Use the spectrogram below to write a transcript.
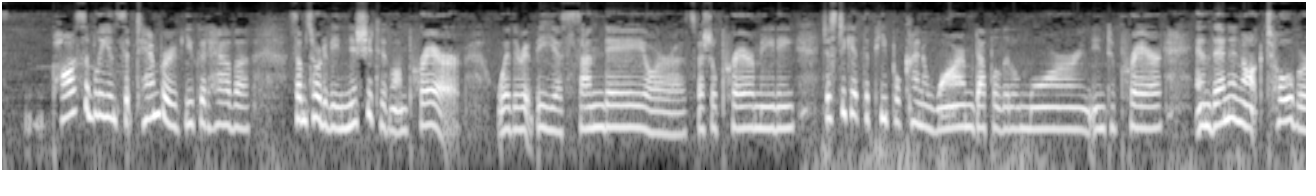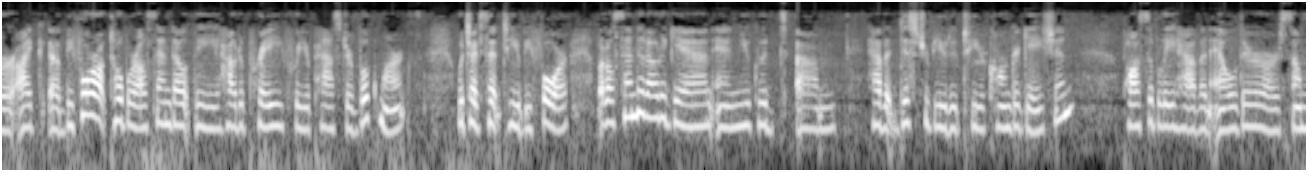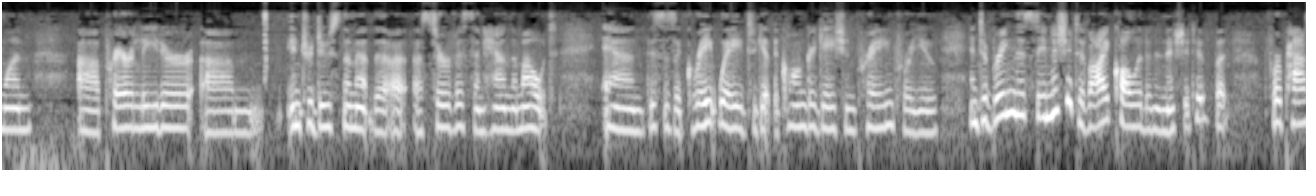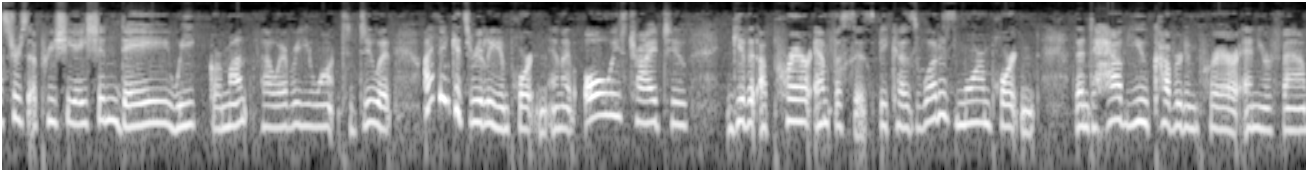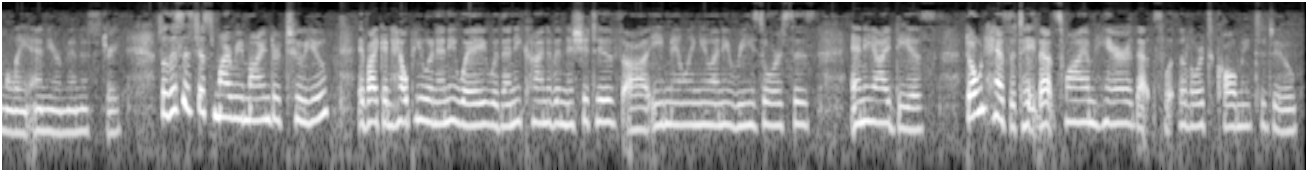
possibly in September if you could have a some sort of initiative on prayer, whether it be a Sunday or a special prayer meeting, just to get the people kind of warmed up a little more and into prayer. And then in October, I, uh, before October, I'll send out the How to Pray for Your Pastor bookmarks, which I've sent to you before, but I'll send it out again, and you could um, have it distributed to your congregation, possibly have an elder or someone, uh, prayer leader, um, introduce them at the a service and hand them out. And this is a great way to get the congregation praying for you and to bring this initiative. I call it an initiative, but for Pastors Appreciation Day, week, or month, however you want to do it, I think it's really important. And I've always tried to give it a prayer emphasis because what is more important than to have you covered in prayer and your family and your ministry? So this is just my reminder to you. If I can help you in any way with any kind of initiative, uh, emailing you any resources, any ideas, don't hesitate. That's why I'm here. That's what the Lord's called me to do.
